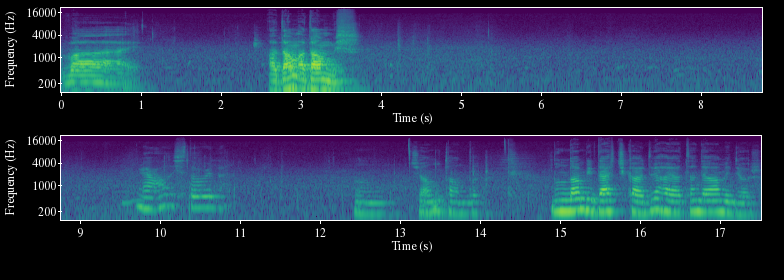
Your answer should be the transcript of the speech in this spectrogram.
Vay. Adam adammış. Ya işte öyle. Hmm, şu an utandı. bundan bir ders çıkardı ve hayatına devam ediyor.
